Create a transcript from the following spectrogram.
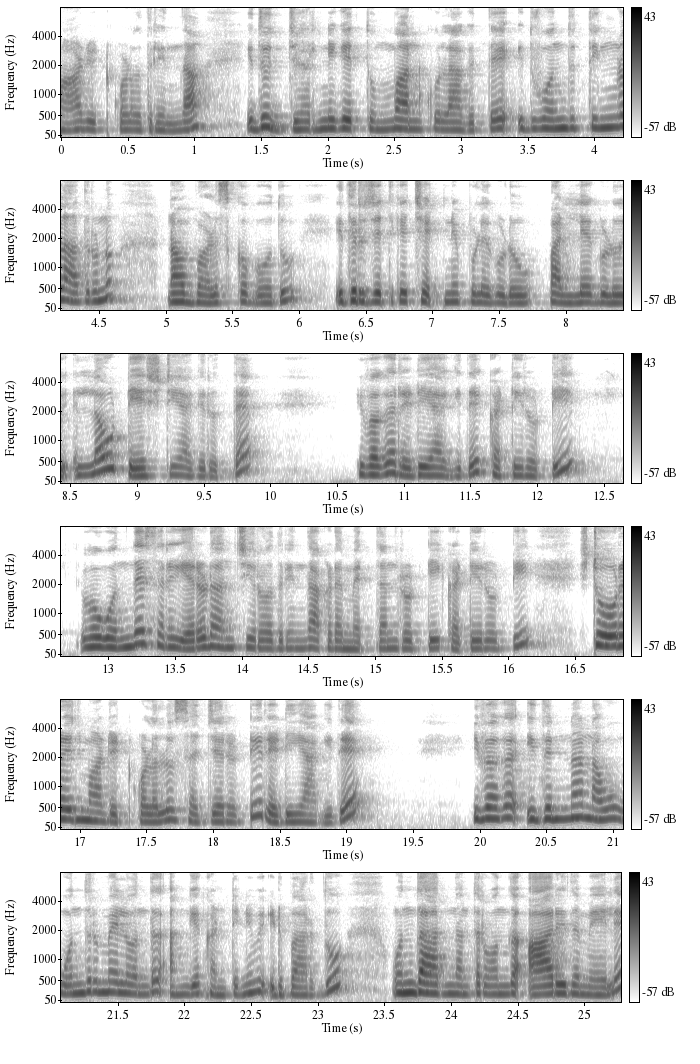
ಮಾಡಿ ಇಟ್ಕೊಳ್ಳೋದ್ರಿಂದ ಇದು ಜರ್ನಿಗೆ ತುಂಬ ಅನುಕೂಲ ಆಗುತ್ತೆ. ಇದು ಒಂದು ತಿಂಗಳಾದ್ರೂ ನಾವು ಬಳಸ್ಕೋಬೋದು. ಇದ್ರ ಜೊತೆಗೆ ಚಟ್ನಿ ಪುಳಿಗಳು ಪಲ್ಯಗಳು ಎಲ್ಲವೂ ಟೇಸ್ಟಿಯಾಗಿರುತ್ತೆ ಇವಾಗ ರೆಡಿಯಾಗಿದೆ ಕಟ್ಟಿ ರೊಟ್ಟಿ. ಇವಾಗ ಒಂದೇ ಸರಿ ಎರಡು ಹಂಚಿರೋದ್ರಿಂದ ಆ ಕಡೆ ಮೆತ್ತನ ರೊಟ್ಟಿ, ಕಟ್ಟಿ ರೊಟ್ಟಿ ಸ್ಟೋರೇಜ್ ಮಾಡಿ ಇಟ್ಕೊಳ್ಳಲು ಸಜ್ಜೆ ರೊಟ್ಟಿ ರೆಡಿಯಾಗಿದೆ ಇವಾಗ ಇದನ್ನು ನಾವು ಒಂದ್ರ ಮೇಲೆ ಒಂದು ಹಂಗೆ ಕಂಟಿನ್ಯೂ ಇಡಬಾರ್ದು. ಒಂದಾದ ನಂತರ ಒಂದು ಆರಿದ ಮೇಲೆ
